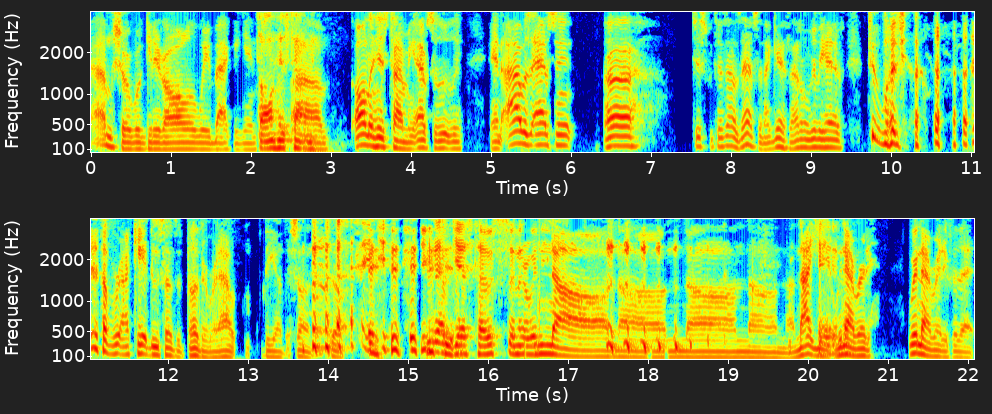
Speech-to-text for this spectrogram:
I'm sure we'll get it all the way back again. It's all in His timing. Um, all in His timing, absolutely. And I was absent. Uh, just because I was absent. I guess I don't really have too much. of, I can't do Sons of Thunder without the other son. So. you, can have guest hosts in there with you. No, no, no, no, no, not yet. We're not ready. We're not ready for that.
